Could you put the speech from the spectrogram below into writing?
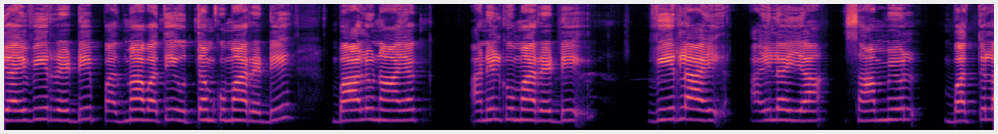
జైవీర్ రెడ్డి పద్మావతి ఉత్తమ్ కుమార్ రెడ్డి బాలు నాయక్ అనిల్ కుమార్ రెడ్డి వీర్ల ఐలయ్య సామ్యుల్ బత్తుల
